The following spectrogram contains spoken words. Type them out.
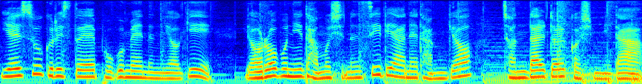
예수 그리스도의 복음의 능력이 여러분이 담으시는 CD 안에 담겨 전달될 것입니다.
